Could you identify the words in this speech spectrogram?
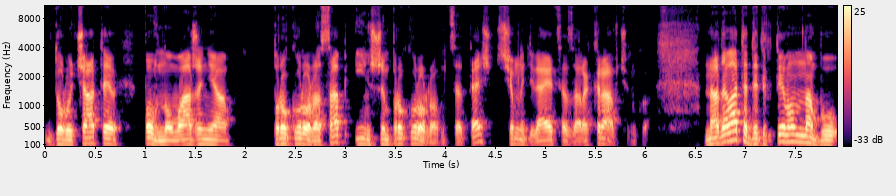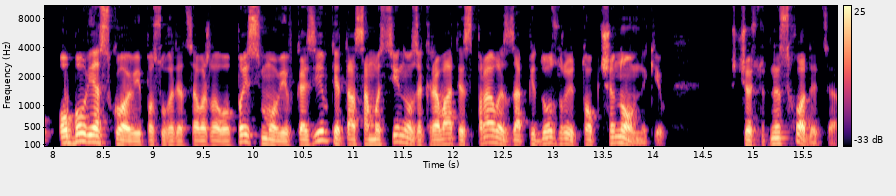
доручати повноваження. Прокурора САП іншим прокурором це те, чим наділяється зараз Кравченко. Надавати детективам набу обов'язкові послухати це важливо письмові вказівки та самостійно закривати справи за підозрою топ-чиновників. Щось тут не сходиться.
